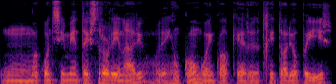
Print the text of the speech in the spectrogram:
um acontecimento extraordinário em Hong Kong ou em qualquer território ou país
